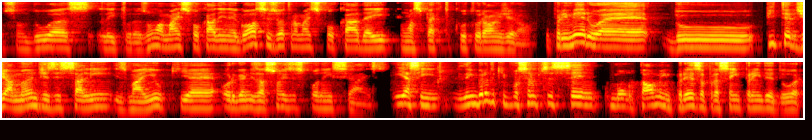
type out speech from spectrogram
São duas leituras, uma mais focada em negócios e outra mais focada aí um aspecto cultural em geral. O primeiro é do Peter Diamandis e Salim Ismail, que é Organizações Exponenciais. E assim, lembrando que você não precisa ser, montar uma empresa para ser empreendedor.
